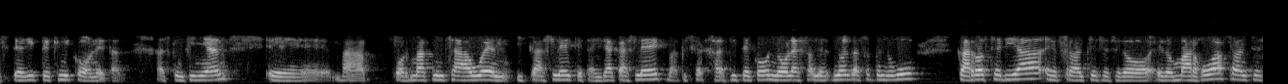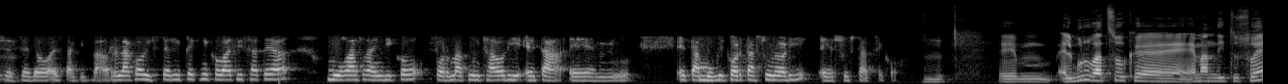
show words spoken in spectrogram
iztegi tekniko honetan. Azken finean, e, ba, formakuntza hauen ikasleek eta irakasleek, ba, pizkat jakiteko nola esan, nola esaten dugu, karrozeria e, frantsesez edo, edo margoa frantsesez edo ez dakit, ba, horrelako iztegi tekniko bat izatea, mugaz gaindiko formakuntza hori eta em, eta mugikortasun hori e, sustatzeko. Mm Elburu batzuk eh, eman dituzue,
